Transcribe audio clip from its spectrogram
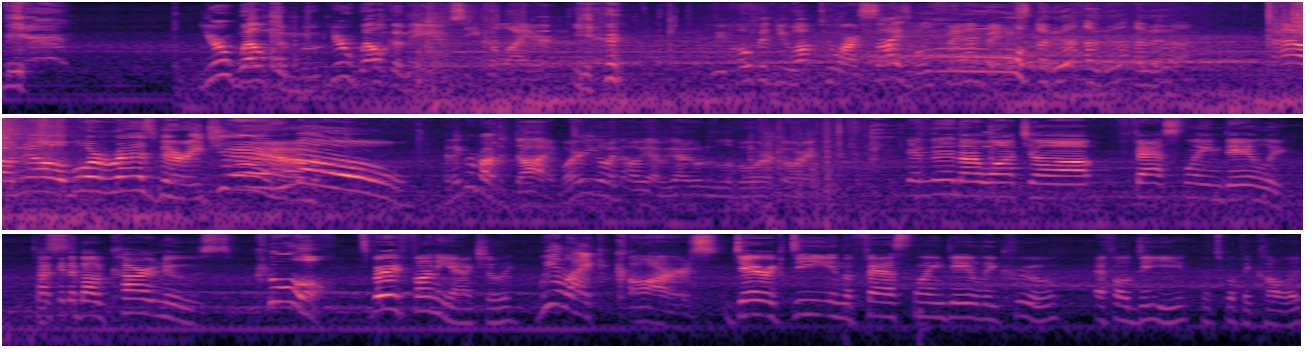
You're welcome, You're welcome, AMC Collider. yeah. We've opened you up to our sizable fan base. oh no, more raspberry jam! No. I think we're about to die. Why are you going? Oh yeah, we gotta go to the laboratory. And then I watch uh, Fastlane Daily, talking about car news. Cool. It's very funny, actually. We like cars. Derek D and the Fastlane Daily crew, FLD, that's what they call it.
